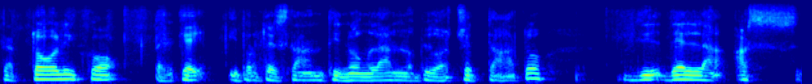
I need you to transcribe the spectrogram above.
cattolico perché i protestanti non l'hanno più accettato di, della ass,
